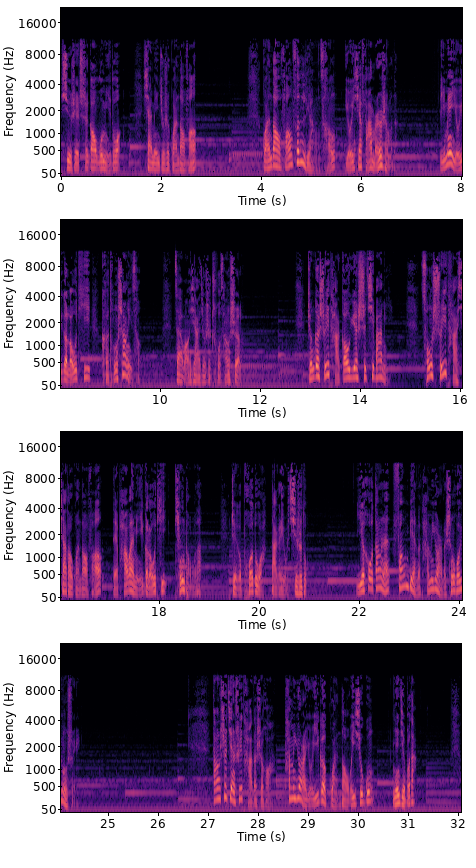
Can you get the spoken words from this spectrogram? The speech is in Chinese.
蓄水池高五米多，下面就是管道房。管道房分两层，有一些阀门什么的，里面有一个楼梯可通上一层，再往下就是储藏室了。整个水塔高约十七八米，从水塔下到管道房得爬外面一个楼梯，挺陡的。这个坡度啊，大概有七十度。以后当然方便了他们院的生活用水。当时建水塔的时候啊，他们院有一个管道维修工，年纪不大，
